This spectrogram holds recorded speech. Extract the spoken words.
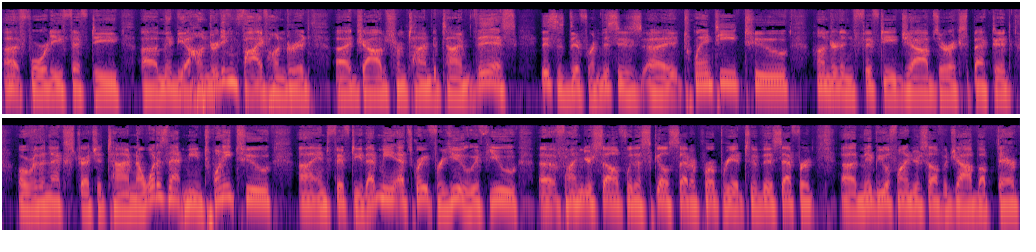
uh, 40, 50, uh, maybe hundred, even five hundred jobs from time to time. This this is different. This is twenty two hundred and fifty jobs are expected over the next stretch of time. Now, what does that mean? Twenty two uh, and 50. That mean that's great for you if you uh, find yourself with a skill set appropriate to this effort. Uh, maybe you'll find yourself a job up there.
